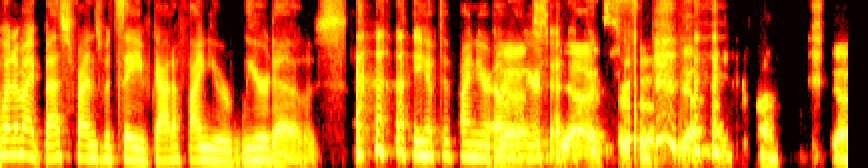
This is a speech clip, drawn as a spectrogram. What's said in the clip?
one of my best friends would say you've got to find your weirdos. you have to find your own yes. weirdos. Yeah, it's true. Yeah, 100%. yeah.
